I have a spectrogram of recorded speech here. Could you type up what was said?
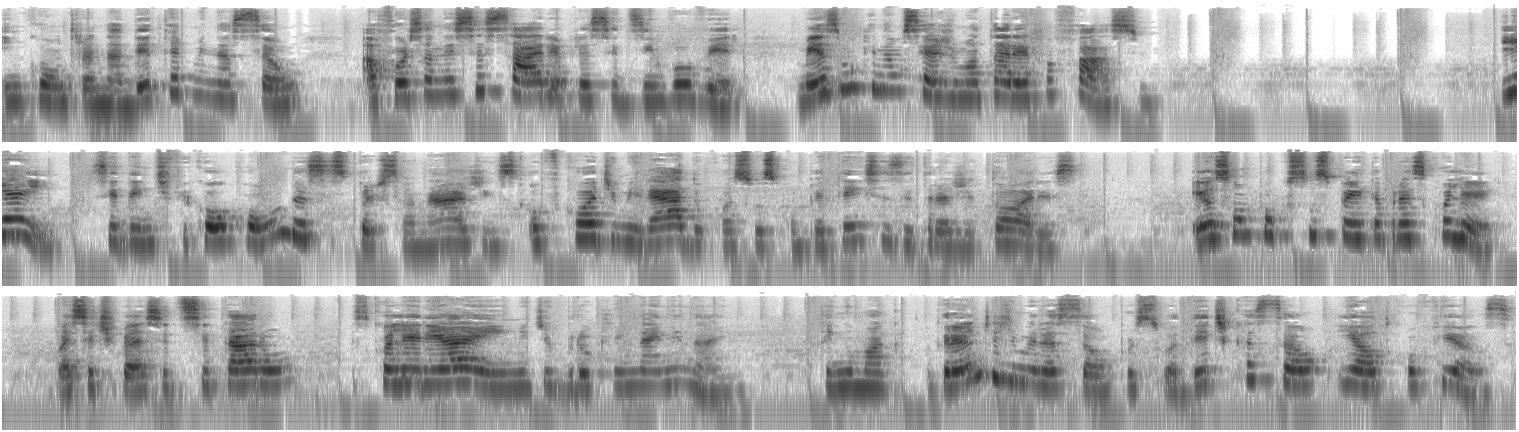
encontra na determinação a força necessária para se desenvolver, mesmo que não seja uma tarefa fácil. E aí, se identificou com um desses personagens ou ficou admirado com as suas competências e trajetórias? Eu sou um pouco suspeita para escolher, mas se tivesse de citar um, escolheria a Amy de Brooklyn Nine-Nine. Tenho uma grande admiração por sua dedicação e autoconfiança.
